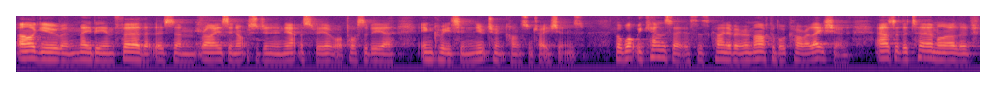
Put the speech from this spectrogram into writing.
argue and maybe infer that there's some rise in oxygen in the atmosphere or possibly an increase in nutrient concentrations. But what we can say is there's kind of a remarkable correlation. Out of the turmoil of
